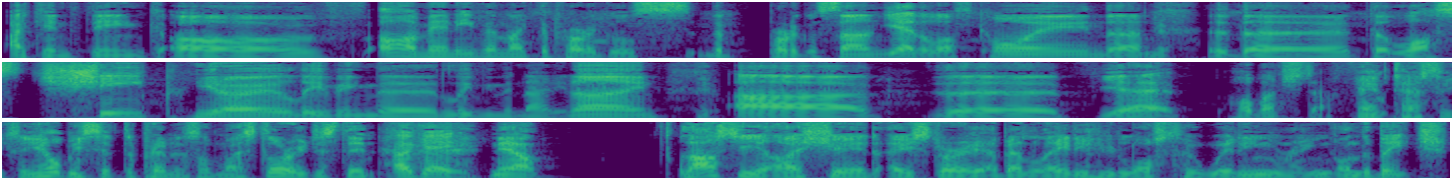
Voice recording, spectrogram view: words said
I can think of oh man, even like the prodigals, the prodigal son. Yeah, the lost coin, the the the lost sheep. You know, leaving the leaving the ninety nine. Uh, the yeah, whole bunch of stuff. Fantastic. So you helped me set the premise of my story just then. Okay. Now, last year I shared a story about a lady who lost her wedding ring on the beach.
